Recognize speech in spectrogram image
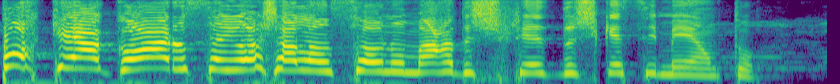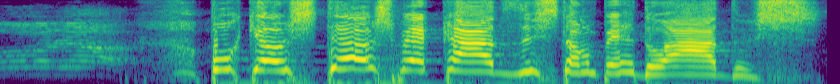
Porque agora o Senhor já lançou no mar do esquecimento. Porque os teus pecados estão perdoados.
